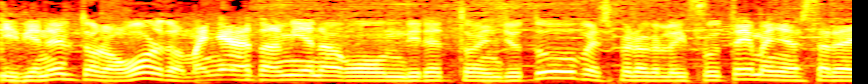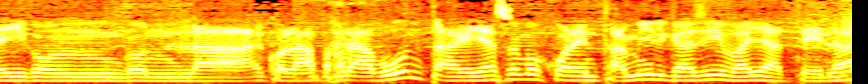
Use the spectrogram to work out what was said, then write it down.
y viene el toro gordo. Mañana también hago un directo en YouTube. Espero que lo disfrute. Mañana estaré ahí con, con la, con la parabunta, que ya somos 40.000 casi. Vaya tela.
